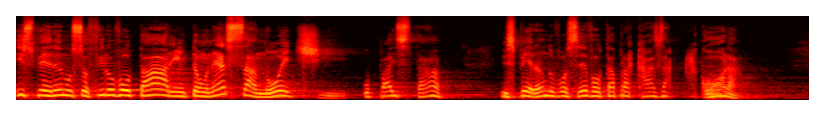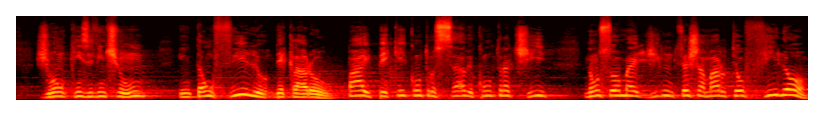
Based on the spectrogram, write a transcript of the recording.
esperando o seu filho voltar. Então, nessa noite, o pai está esperando você voltar para casa agora. João 15, 21. Então o filho declarou: Pai, pequei contra o céu e contra ti, não sou mais digno de ser chamado teu filho.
